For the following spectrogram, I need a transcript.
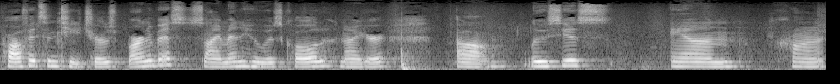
prophets and teachers Barnabas, Simon, who was called Niger, um, Lucius, and Chron-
